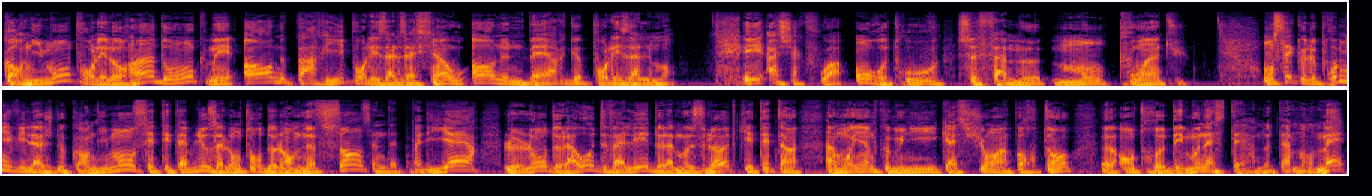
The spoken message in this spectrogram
Cornimont pour les Lorrains donc, mais Horn-Paris pour les Alsaciens ou Hornenberg pour les Allemands. Et à chaque fois, on retrouve ce fameux mont pointu. On sait que le premier village de Cornimont s'est établi aux alentours de l'an 900, ça ne date pas d'hier, le long de la haute vallée de la Moselotte, qui était un, moyen de communication important euh, entre des monastères notamment. Mais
